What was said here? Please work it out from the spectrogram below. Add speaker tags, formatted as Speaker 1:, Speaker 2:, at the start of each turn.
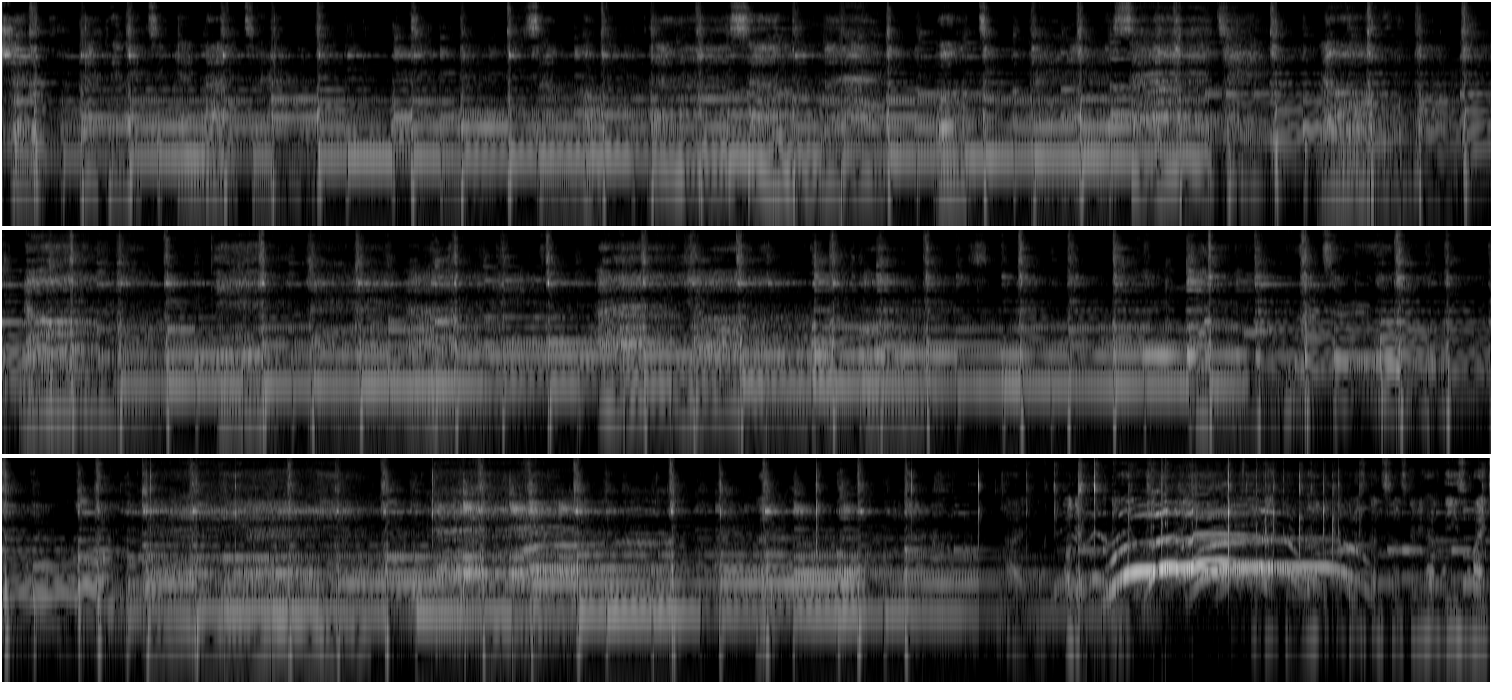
Speaker 1: Shut Okay. Woo! Thank you, thank you. We have a couple of concerns. Can we have these mics?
